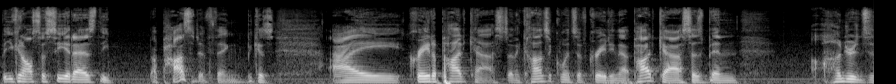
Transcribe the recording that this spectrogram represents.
but you can also see it as the a positive thing because I create a podcast, and the consequence of creating that podcast has been hundreds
